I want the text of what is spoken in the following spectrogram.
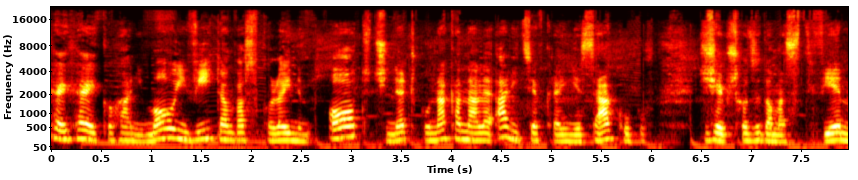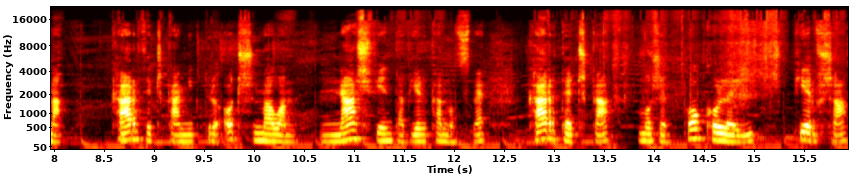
hej, hej, kochani moi, witam Was w kolejnym odcineczku na kanale Alicja w Krainie Zakupów. Dzisiaj przychodzę do Was z dwiema karteczkami, które otrzymałam na święta wielkanocne. Karteczka, może po kolei, pierwsza,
